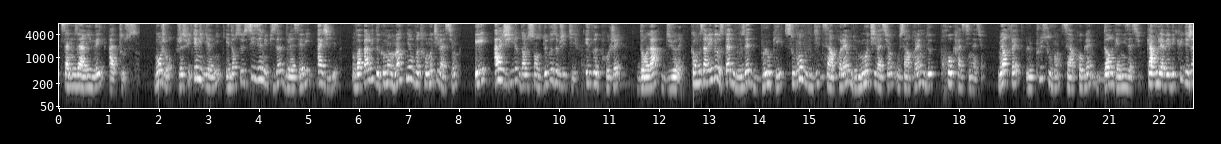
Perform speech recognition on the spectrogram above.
Ça nous est arrivé à tous. Bonjour, je suis Émilie Amic et dans ce sixième épisode de la série Agir, on va parler de comment maintenir votre motivation et agir dans le sens de vos objectifs et de votre projet dans la durée. Quand vous arrivez au stade où vous êtes bloqué, souvent vous vous dites c'est un problème de motivation ou c'est un problème de procrastination. Mais en fait, le plus souvent, c'est un problème d'organisation. Car vous l'avez vécu déjà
